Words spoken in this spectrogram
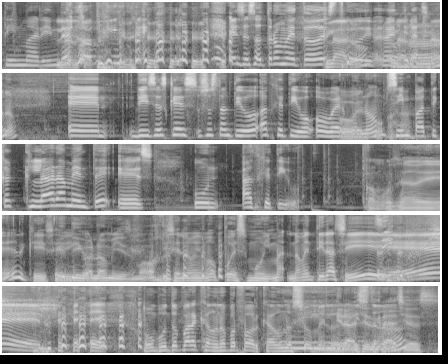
Tin Marín de. Ese es otro método de Claro, estudio. No, claro, claro. Eh, dices que es sustantivo, adjetivo o verbo, O verbo, ¿no? ajá. Simpática claramente es un adjetivo. Vamos a ver qué dice Digo Vico? lo mismo. Dicen lo mismo, pues muy mal. No mentira, sí. Bien. Un punto para cada uno, por favor, cada uno súmelo. Gracias, ¿listo? gracias.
